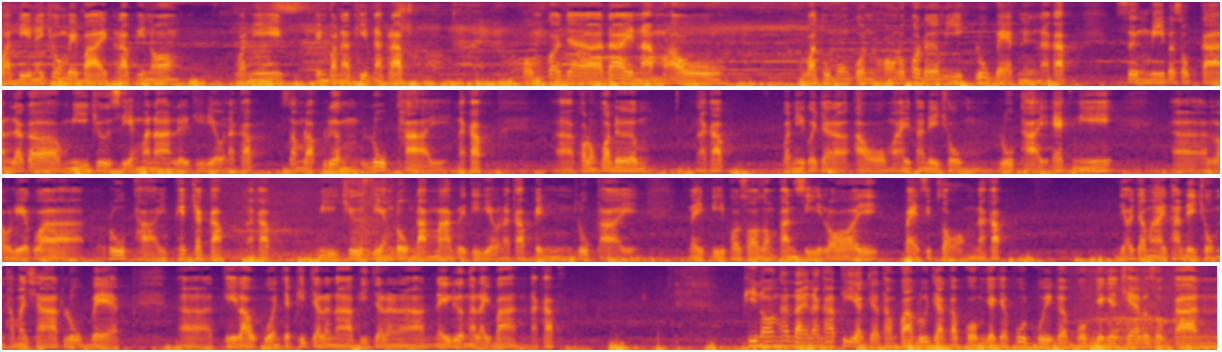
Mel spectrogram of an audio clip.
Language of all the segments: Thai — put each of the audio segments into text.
วัสดีในช่วงบ่ายๆครับพี่น้อง วันนี้เป็นวันอาทิตย์นะครับ ผมก็จะได้นำเอาวัตถุมงคลของหลวงพ่อเดิมอีกรูปแบบหนึ่งนะครับ ซึ่งมีประสบการณ์แล้วก็มีชื่อเสียงมานานเลยทีเดียวนะครับสำหรับเรื่องรูปถ่ายนะครับอของหลวงพ่อเดิมนะครับ วันนี้ก็จะเอามาให้ท่านได้ชม รูปถ่ายแอคนี้เราเรียกว่ารูปถ่ายเพชรกับนะครับ มีชื่อเสียงโด่งดังมากเลยทีเดียวนะครับ เป็นรูปถ่ายในปีพศ 2482 นะครับ เดี๋ยวจะมาให้ท่านได้ชมธรรมชาติรูปแบบที่เราควรจะพิจารณาพิจารณาในเรื่องอะไรบ้างนะครับ พี่น้องท่านใดนะครับที่อยากจะทำความรู้จักกับผม อยากจะพูดคุยกับผม อยากจะแชร์ประสบการณ์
